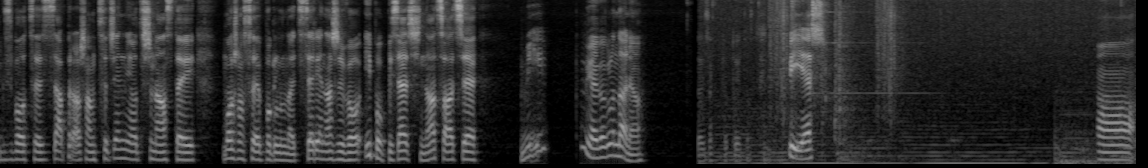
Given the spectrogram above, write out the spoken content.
Xbox. Zapraszam codziennie o 13. Można sobie poglądać serię na żywo i popisać na czacie. Mi miłego oglądania. Zakrytuję to. Pijesz. O...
